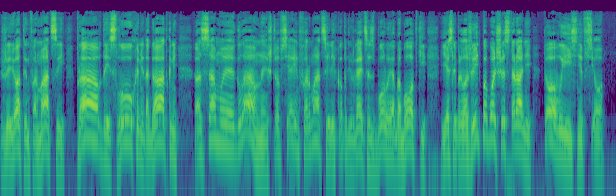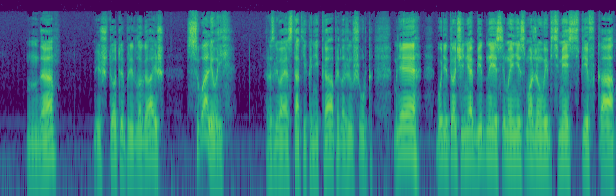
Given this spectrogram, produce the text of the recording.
живет информацией, правдой, слухами, догадками, а самое главное, что вся информация легко подвергается сбору и обработке. Если приложить побольше стараний, то выяснит все. — Да? И что ты предлагаешь? «Сваливай!» — разливая остатки коньяка, предложил Шурка. «Мне будет очень обидно, если мы не сможем выпить вместе пивка.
